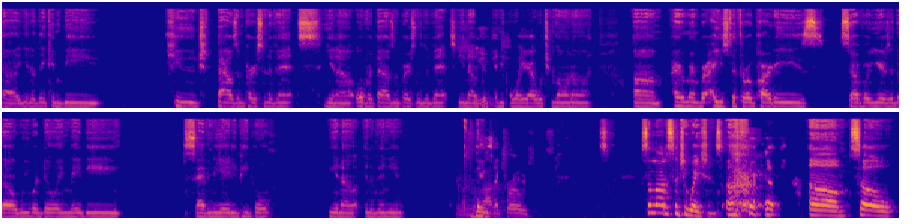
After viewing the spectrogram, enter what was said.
Uh, you know, they can be huge thousand person events, you know, over thousand person events, you know, depending on where you're at, what you're going on. Um, I remember I used to throw parties several years ago. We were doing maybe 70, 80 people, you know, in a venue. A Things lot of like- Trojans. It's a lot of situations. um, so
